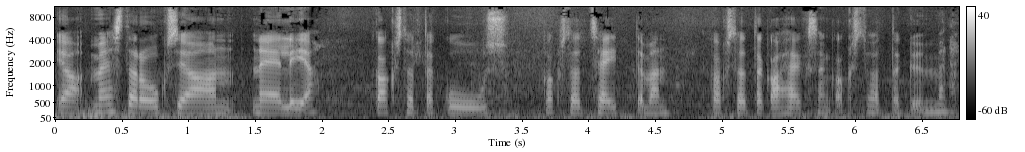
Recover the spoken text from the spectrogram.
Ja mestaruuksia on neljä. 2006, 2007, 2008, 2010.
